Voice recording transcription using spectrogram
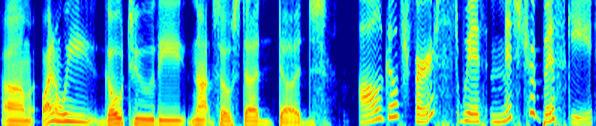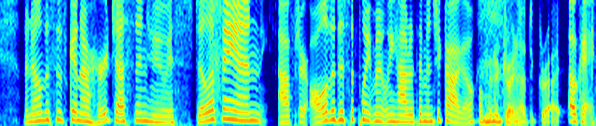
Um, why don't we go to the not so stud duds? I'll go first with Mitch Trubisky. I know this is going to hurt Justin, who is still a fan after all of the disappointment we had with him in Chicago. I'm gonna try not to cry. Okay,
